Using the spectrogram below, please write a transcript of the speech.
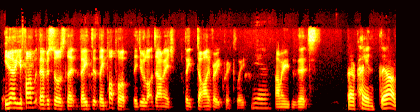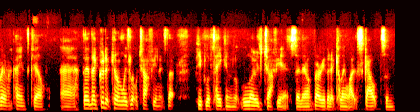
But You know, you find with the Eversors that they they pop up, they do a lot of damage, they die very quickly. yeah, I mean, that's they're a pain. They are a bit of a pain to kill. Uh, they're, they're good at killing these little chaff units that people have taken loads of chaff units, so they are very good at killing like scouts and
